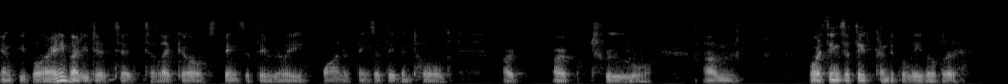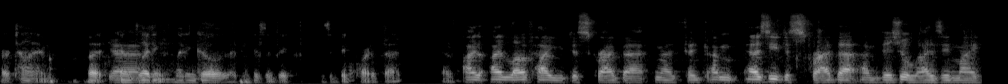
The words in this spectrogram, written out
young people or anybody to to to let go of things that they really want or things that they've been told are are true, um, or things that they've come to believe over our time. But Yeah. kind of letting letting go, I think, is a big is a big part of that. I, I love how you describe that. And I think I'm, as you describe that, I'm visualizing my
